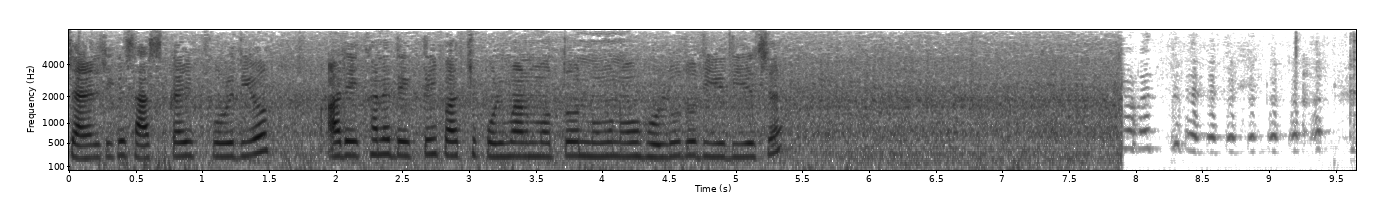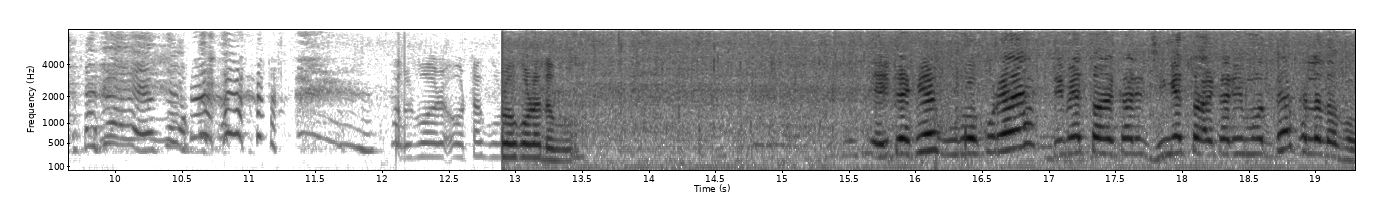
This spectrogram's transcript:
চ্যানেলটিকে সাবস্ক্রাইব করে দিও। আর এখানে দেখতেই পাচ্ছ পরিমাণ মতো নুন ও হলুদও দিয়ে দিয়েছে। গুঁড়ো করে দেবো। এইটাকে গুঁড়ো করে ডিমের তরকারি ঝিঙের তরকারির মধ্যে ফেলে দেবো।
